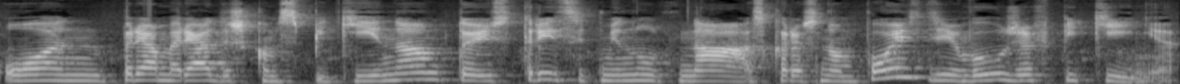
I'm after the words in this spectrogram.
Он прямо рядышком с Пекином. То есть 30 минут на скоростном поезде вы уже в Пекине.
